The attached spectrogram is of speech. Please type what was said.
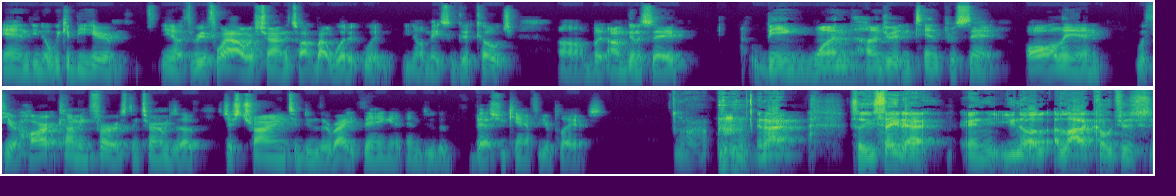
And you know, we could be here, you know, three or four hours trying to talk about what it, what you know makes a good coach. Um, but I'm going to say being 110 percent all in with your heart coming first in terms of just trying to do the right thing and, and do the best you can for your players. Uh, and I, so you say that, and you know, a lot of coaches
